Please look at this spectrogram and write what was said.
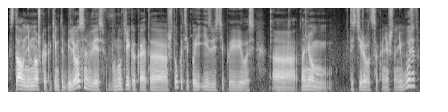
стал немножко каким-то белесым весь, внутри какая-то штука типа извести появилась. Э, на нем тестироваться, конечно, не будет,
